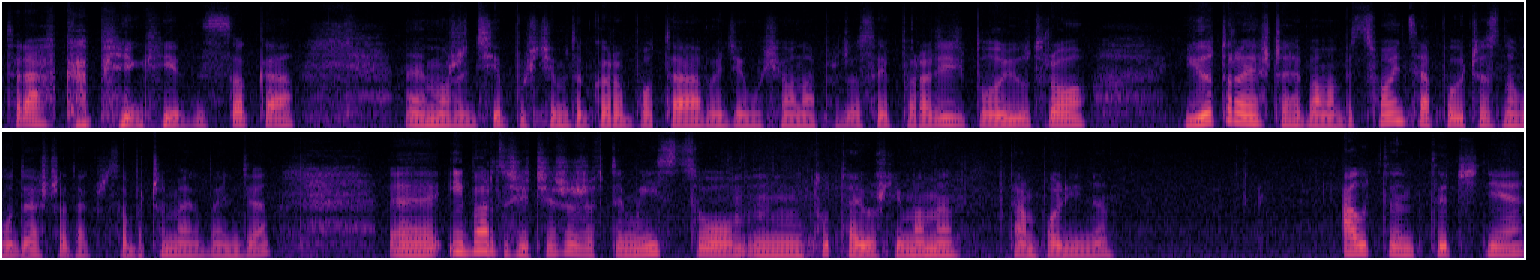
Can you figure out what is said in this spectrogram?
Trawka pięknie wysoka. Może dzisiaj puścimy tego robota, będzie musiał naprawdę sobie poradzić, bo jutro, jutro jeszcze chyba ma być słońce, a pojutrze znowu deszcze, także zobaczymy jak będzie. I bardzo się cieszę, że w tym miejscu, mm, tutaj już nie mamy tampoliny, autentycznie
